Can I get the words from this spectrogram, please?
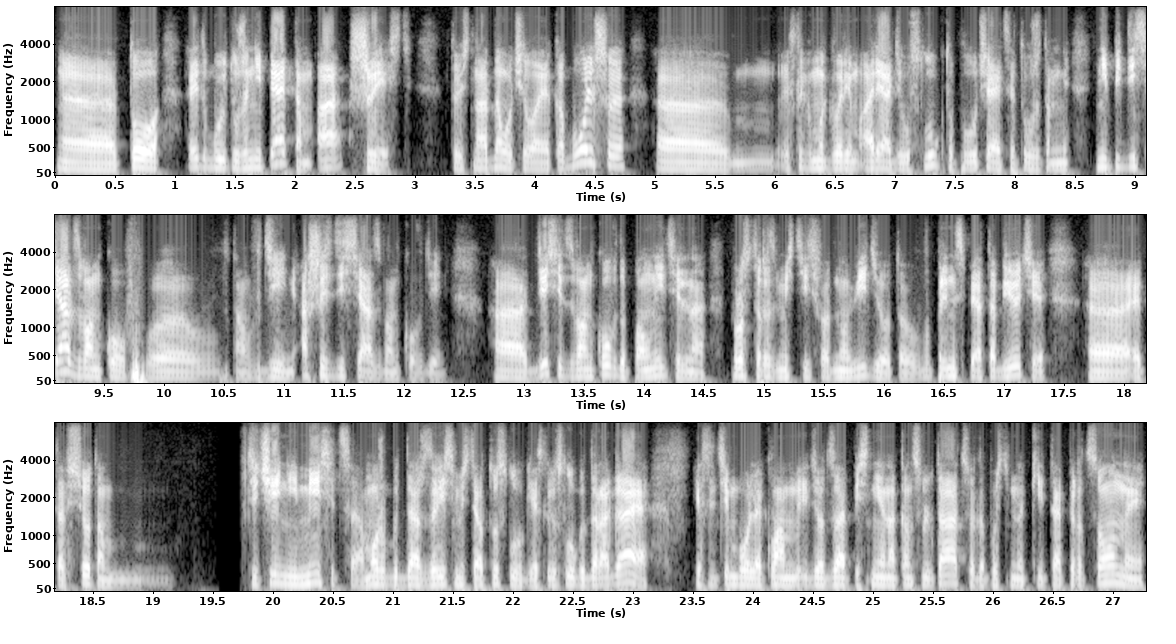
э, то это будет уже не 5, там, а 6. То есть на одного человека больше. Э, если мы говорим о ряде услуг, то получается это уже там не 50 звонков э, там, в день, а 60 звонков в день. А 10 звонков дополнительно просто разместить в одно видео, то вы, в принципе, отобьете э, это все там в течение месяца, а может быть даже в зависимости от услуги. Если услуга дорогая, если тем более к вам идет запись не на консультацию, допустим, на какие-то операционные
